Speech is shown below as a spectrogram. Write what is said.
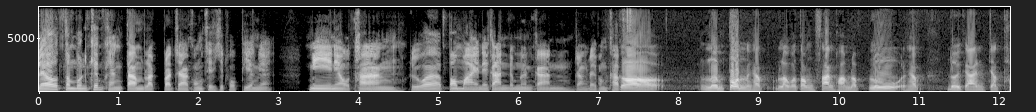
แล้วตำบลเข้มแข็งตามหลักปรัชญาของเศรษฐกิจพอเพียงเนี่ยมีแนวทางหรือว่าเป้าหมายในการดำเนินการอย่างไรบ้างครับ ก็ เริ่มต้นนะครับ เราก็ต้องสร้างความรับรู้นะครับ โดยการจัดท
